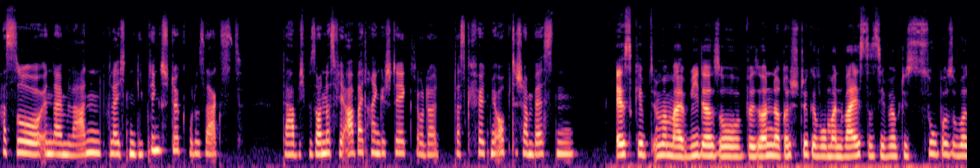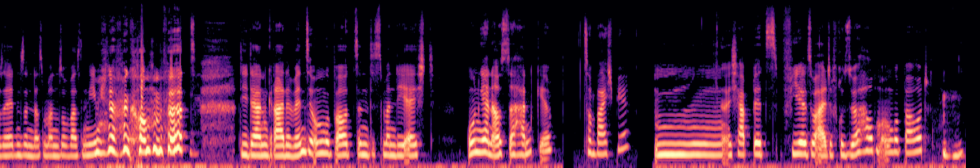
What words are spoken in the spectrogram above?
Hast du in deinem Laden vielleicht ein Lieblingsstück, wo du sagst, da habe ich besonders viel Arbeit reingesteckt oder das gefällt mir optisch am besten? Es gibt immer mal wieder so besondere Stücke, wo man weiß, dass sie wirklich super, super selten sind, dass man sowas nie wieder bekommen wird. Die dann, gerade wenn sie umgebaut sind, dass man die echt ungern aus der Hand gibt. Zum Beispiel? Mm, ich habe jetzt viel so alte Friseurhauben umgebaut. Mhm.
